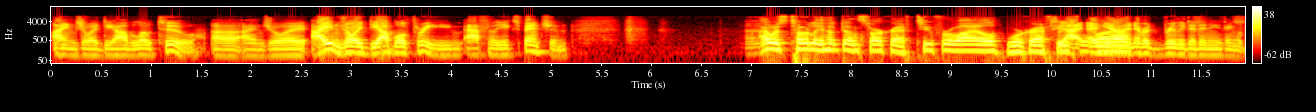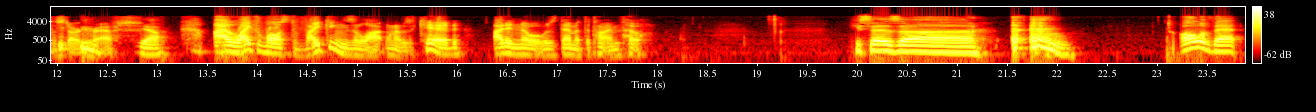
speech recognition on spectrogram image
I enjoyed Diablo two. Uh, I enjoy. I enjoyed Diablo three after the expansion. I was totally hooked on StarCraft 2 for a while, Warcraft 3 See, I, for a and while. yeah, I never really did anything with the StarCrafts. Yeah. I liked Lost Vikings a lot when I was a kid. I didn't know it was them at the time though. He says, uh, all of that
